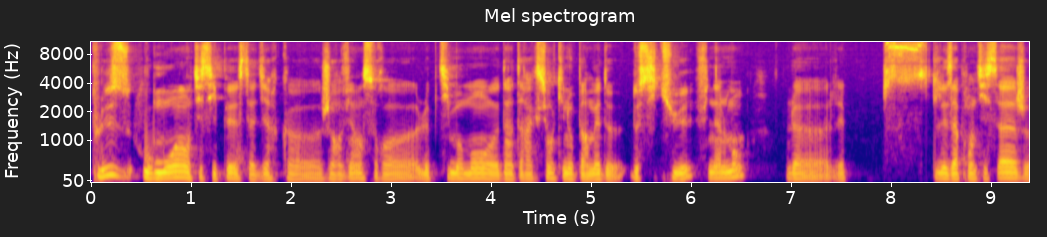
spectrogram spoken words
plus ou moins anticipée, c'est-à-dire que je reviens sur euh, le petit moment d'interaction qui nous permet de, situer finalement les, apprentissages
